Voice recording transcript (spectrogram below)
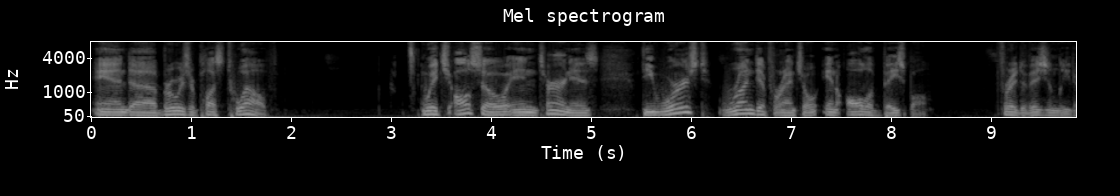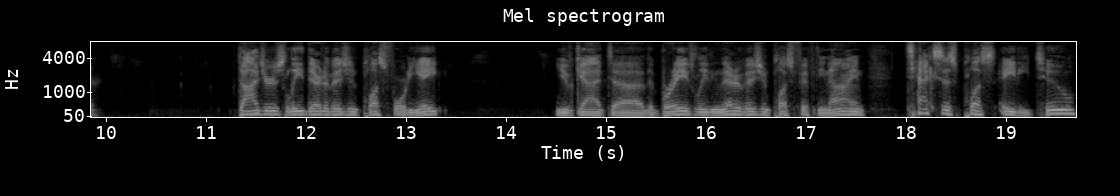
And uh, Brewers are plus 12, which also, in turn, is the worst run differential in all of baseball for a division leader. Dodgers lead their division plus 48. You've got uh, the Braves leading their division plus 59, Texas plus 82.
